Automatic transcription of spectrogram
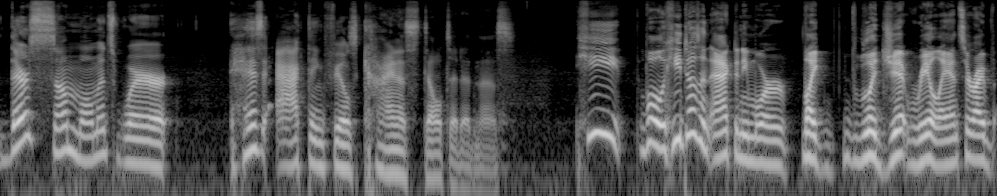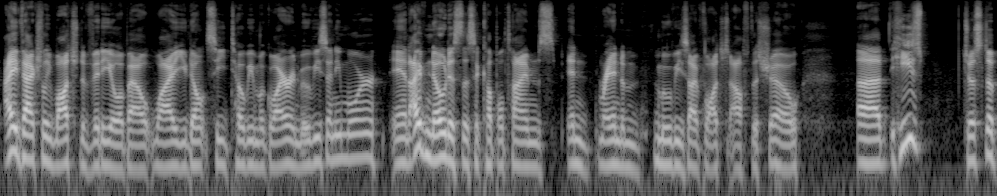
there's some moments where his acting feels kind of stilted in this. He well he doesn't act anymore like legit real answer. I've, I've actually watched a video about why you don't see tobey maguire in movies anymore and i've noticed this a couple times in random movies i've watched off the show uh he's just a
